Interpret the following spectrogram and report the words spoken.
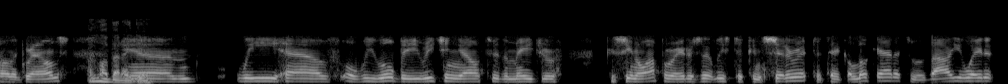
on the grounds, I love that idea. and we have or we will be reaching out to the major casino operators at least to consider it, to take a look at it, to evaluate it,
